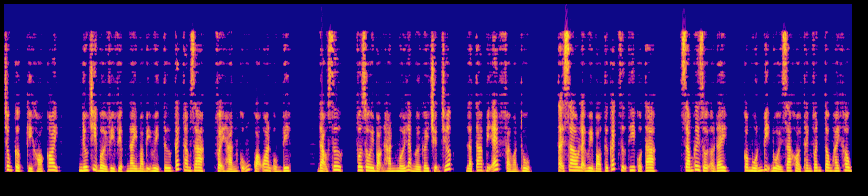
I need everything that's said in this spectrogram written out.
trông cực kỳ khó coi. Nếu chỉ bởi vì việc này mà bị hủy tư cách tham gia, vậy hắn cũng quá oan uổng đi. Đạo sư, vừa rồi bọn hắn mới là người gây chuyện trước, là ta bị ép phải hoàn thủ. Tại sao lại hủy bỏ tư cách dự thi của ta? Dám gây rối ở đây, có muốn bị đuổi ra khỏi Thanh Vân Tông hay không?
